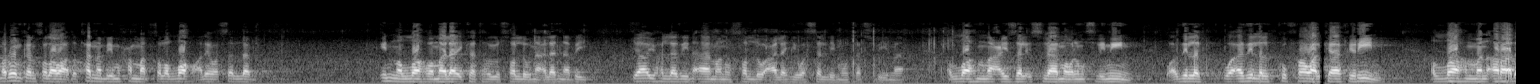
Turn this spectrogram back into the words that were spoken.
มาร่วมกันสละวะต่อท่านนบีมุฮัมมัดสลลัลลอฮุอะลัยวะสัลลัม إن الله وملائكته يصلون على النبي. يا أيها الذين آمنوا صلوا عليه وسلموا تسليما. اللهم أعز الإسلام والمسلمين وأذل, وأذل الكفر والكافرين. اللهم من أراد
